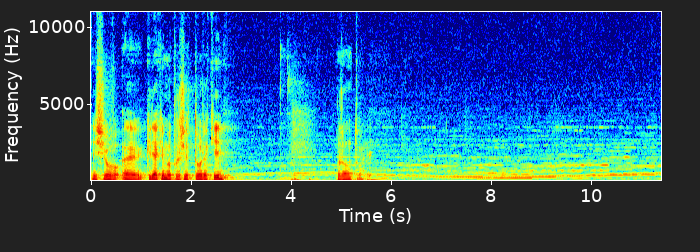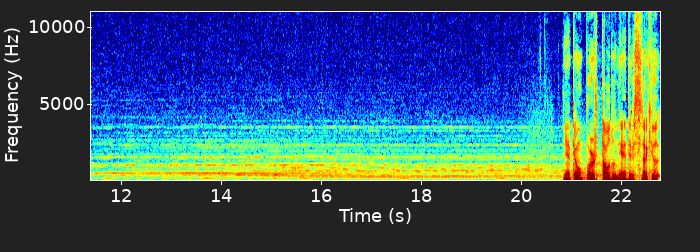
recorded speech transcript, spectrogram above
Deixa eu é, criar aqui o meu projetor aqui. Pronto. Tem até um portal do Nether. Será que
